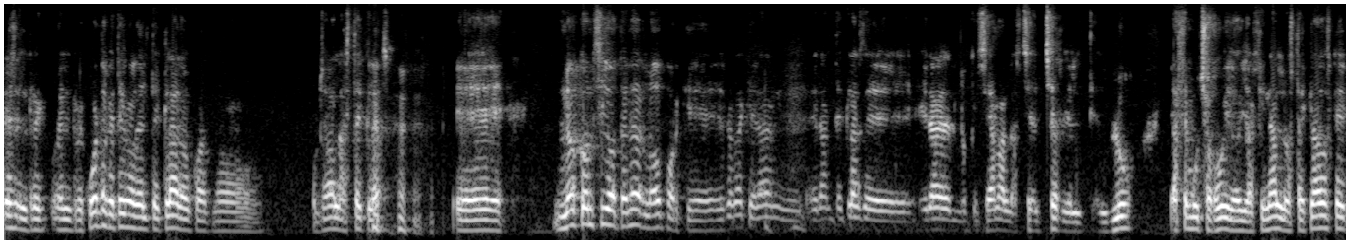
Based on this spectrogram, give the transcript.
es el, el, recuerdo que tengo del teclado cuando pulsaba las teclas. Eh, no consigo tenerlo porque es verdad que eran, eran teclas de, era lo que se llaman las el cherry, el, blue, y hace mucho ruido. Y al final los teclados que,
